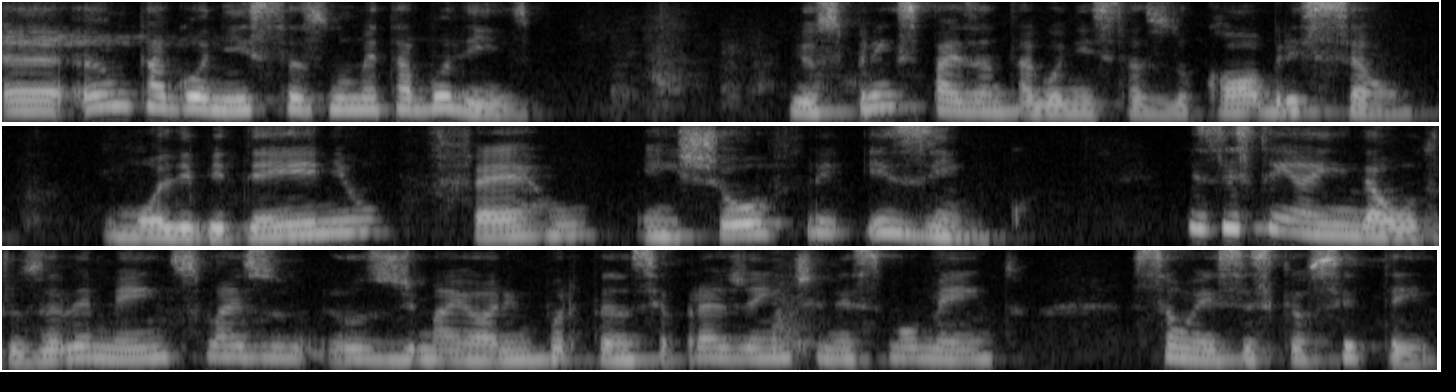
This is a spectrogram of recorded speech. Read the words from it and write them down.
é, antagonistas no metabolismo. E os principais antagonistas do cobre são o molibdênio, ferro, enxofre e zinco. Existem ainda outros elementos, mas os de maior importância para a gente nesse momento são esses que eu citei.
